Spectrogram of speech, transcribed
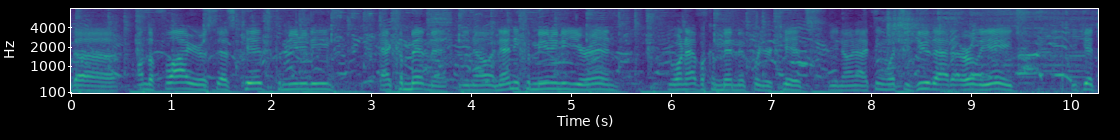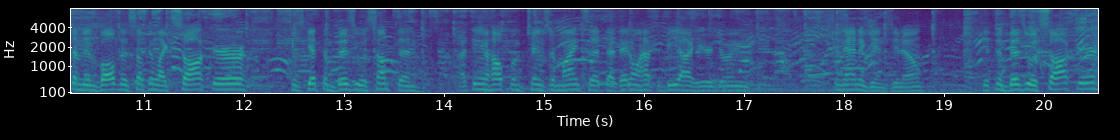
the on the flyer it says kids, community, and commitment. You know, in any community you're in, you want to have a commitment for your kids. You know, and I think once you do that at early age, you get them involved in something like soccer, just get them busy with something. I think it'll help them change their mindset that they don't have to be out here doing shenanigans. You know, get them busy with soccer,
